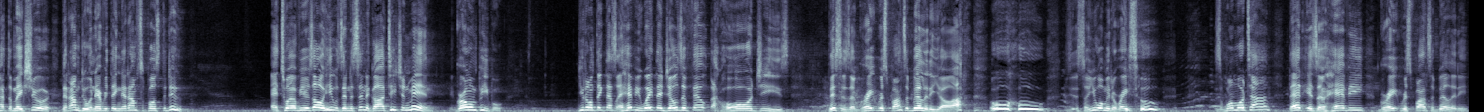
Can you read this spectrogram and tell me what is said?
have to make sure that I'm doing everything that I'm supposed to do. At 12 years old, He was in the synagogue teaching men grown people. You don't think that's a heavy weight that Joseph felt? Like, oh, geez, this is a great responsibility, y'all. I, ooh, so you want me to race who? One more time? That is a heavy, great responsibility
